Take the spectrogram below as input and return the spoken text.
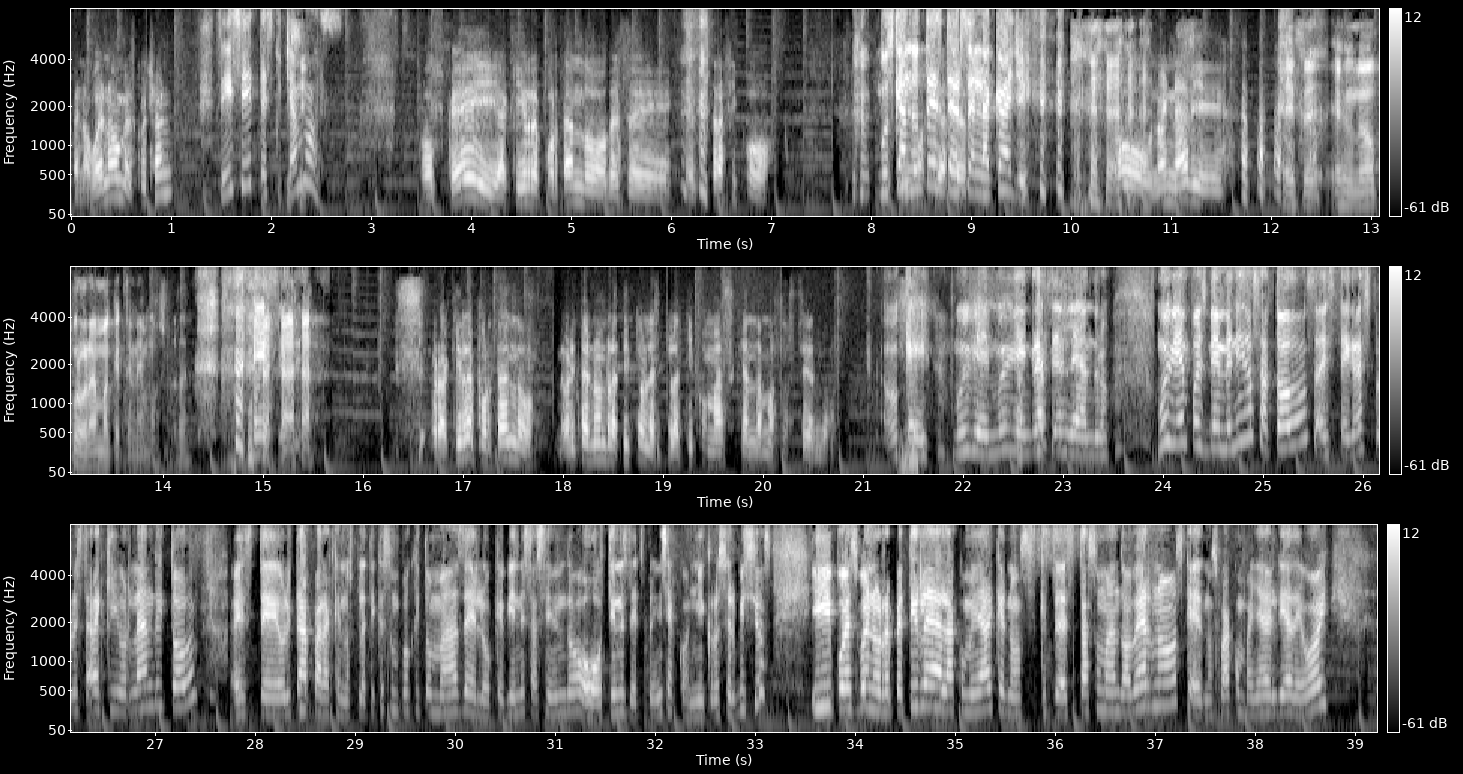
Bueno, bueno, ¿me escuchan? Sí, sí, te escuchamos. Ok, aquí reportando desde el tráfico Buscando testers en la calle. Oh, no hay nadie. Ese es un nuevo programa que tenemos, ¿verdad? Pero aquí reportando. Ahorita en un ratito les platico más qué andamos haciendo. Ok, muy bien, muy bien, gracias Leandro. Muy bien, pues bienvenidos a todos, este, gracias por estar aquí Orlando y todo. Este, ahorita para que nos platiques un poquito más de lo que vienes haciendo o tienes de experiencia con microservicios. Y pues bueno, repetirle a la comunidad que nos que se está sumando a vernos, que nos va a acompañar el día de hoy.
